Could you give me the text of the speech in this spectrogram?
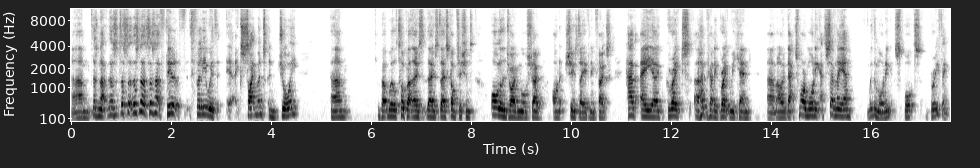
Um, doesn't that doesn't, doesn't, doesn't that fill, fill you with excitement and joy? Um, but we'll talk about those those those competitions all in the Driving Maul show on Tuesday evening, folks. Have a uh, great. I uh, hope you've had a great weekend. Um, I'll be back tomorrow morning at 7 a.m. with the morning sports briefing.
